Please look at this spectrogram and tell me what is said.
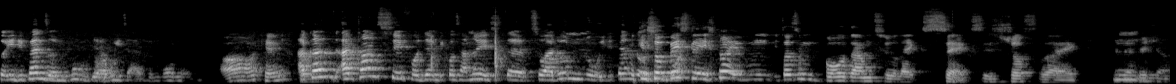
So it depends on who they are with at the moment. Oh, okay. I can't I can't say for them because I'm not a STEM, so I don't know. It depends Okay, so basically, it's not even. It doesn't boil down to like sex. It's just like. Mm, Presentation.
